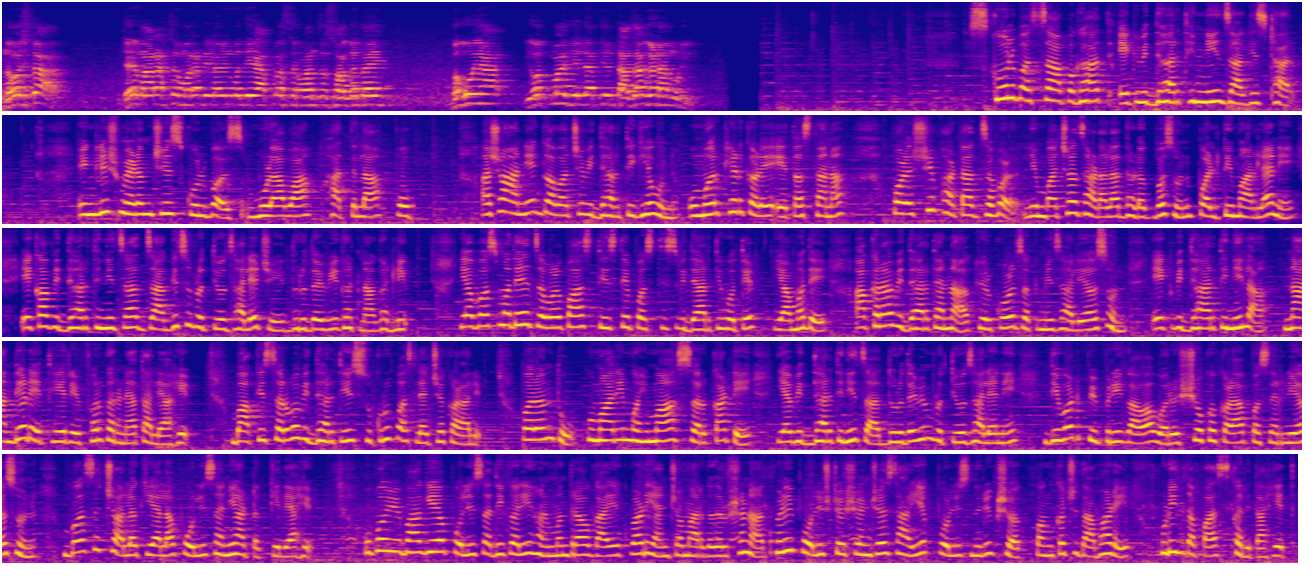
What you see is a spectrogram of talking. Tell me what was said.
नमस्कार. जय महाराष्ट्र मराठी लाईव्हमध्ये आपलं सर्वांचं स्वागत आहे. बघूया यवतमाळ जिल्ह्यातील ताजा घडामोडी. स्कूल बसचा अपघात एक विद्यार्थींनी जागीच ठार. इंग्लिश मॅडमची स्कूल बस मुळावा हातला पोप अशा अनेक गावाचे विद्यार्थी घेऊन उमरखेडकडे येत असताना पळशी फाटाजवळ लिंबाच्या झाडाला धडक बसून पलटी मारल्याने एका विद्यार्थिनीचा जागीच मृत्यू झाल्याची दुर्दैवी घटना घडली. या बसमध्ये जवळपास तीस ते पस्तीस विद्यार्थी होते. यामध्ये अकरा विद्यार्थ्यांना किरकोळ जखमी झाले असून एक विद्यार्थिनीला नांदेड येथे रेफर करण्यात आले आहे. बाकी सर्व विद्यार्थी सुखरूप असल्याचे कळाले. परंतु कुमारी महिमा सरकाटे या विद्यार्थिनीचा दुर्दैवी मृत्यू झाल्याने दिवट पिपरी गावावर शोककळा पसरली असून बस चालक याला पोलिसांनी अटक केली आहे. उपविभागीय पोलीस अधिकारी हनुमंतराव गायकवाड यांच्या मार्गदर्शनात फळी पोलीस स्टेशनचे सहाय्यक पोलीस निरीक्षक पंकज दाभाडे पुढील तपास करीत आहेत.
